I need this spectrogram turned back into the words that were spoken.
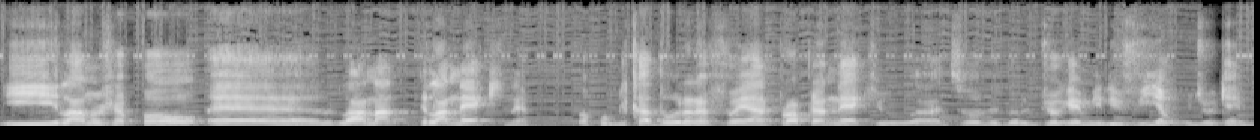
e lá no Japão, é, lá na, pela NEC, né? A publicadora, né? Foi a própria NEC, a desenvolvedora do videogame. Ele vinha com o videogame.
